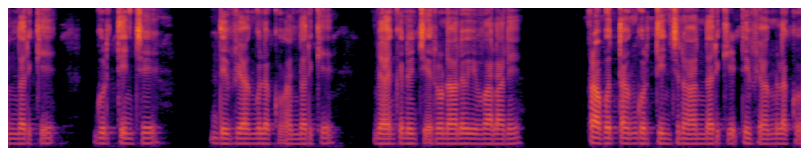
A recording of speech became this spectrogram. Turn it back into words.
అందరికీ గుర్తించి దివ్యాంగులకు అందరికీ బ్యాంకు నుంచి రుణాలు ఇవ్వాలని ప్రభుత్వం గుర్తించిన అందరికీ దివ్యాంగులకు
